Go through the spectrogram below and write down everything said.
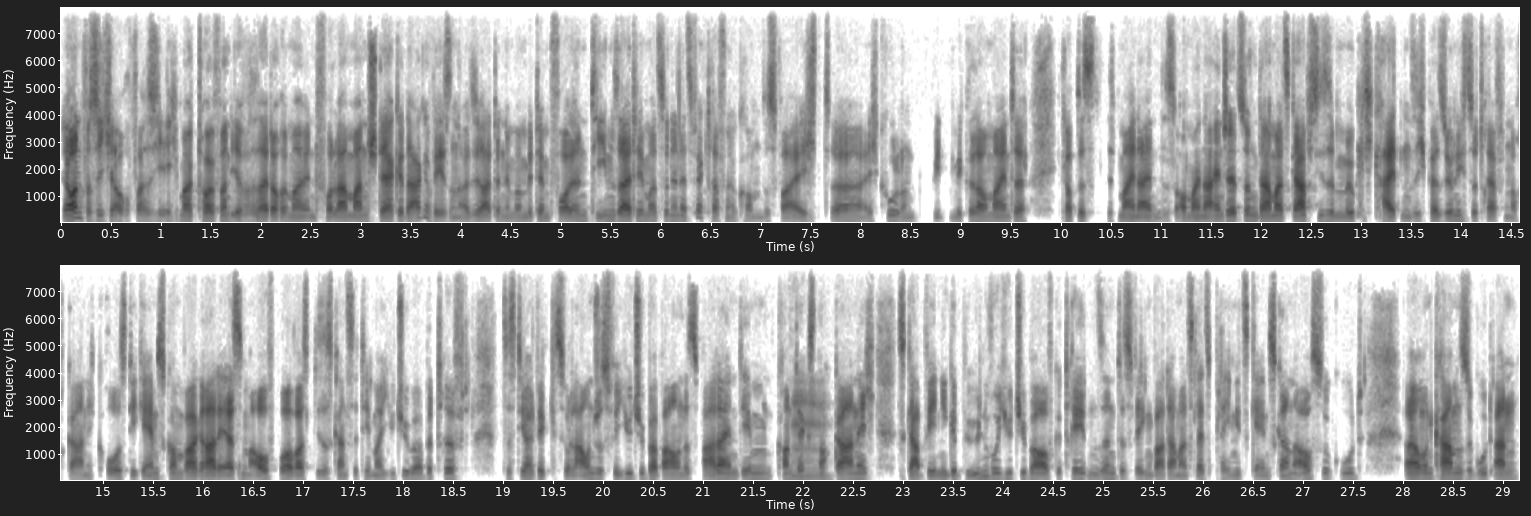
Ja, und was ich auch, was ich echt mal toll fand, ihr seid auch immer in voller Mannstärke da gewesen. Also ihr seid dann immer mit dem vollen Team seid ihr immer zu den Netzwerktreffen gekommen. Das war echt, äh, echt cool. Und wie Mikkel auch meinte, ich glaube, das ist meine, das ist auch meine Einschätzung. Damals gab es diese Möglichkeiten, sich persönlich zu treffen, noch gar nicht groß. Die Gamescom war gerade erst im Aufbau, was dieses ganze Thema YouTuber betrifft, dass die halt wirklich so Lounges für YouTuber bauen. Das war da in dem Kontext mhm. noch gar nicht. Es gab wenige Bühnen, wo YouTuber aufgetreten sind. Deswegen war damals Let's Play Meets Gamescom auch so gut äh, und kamen so gut an.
